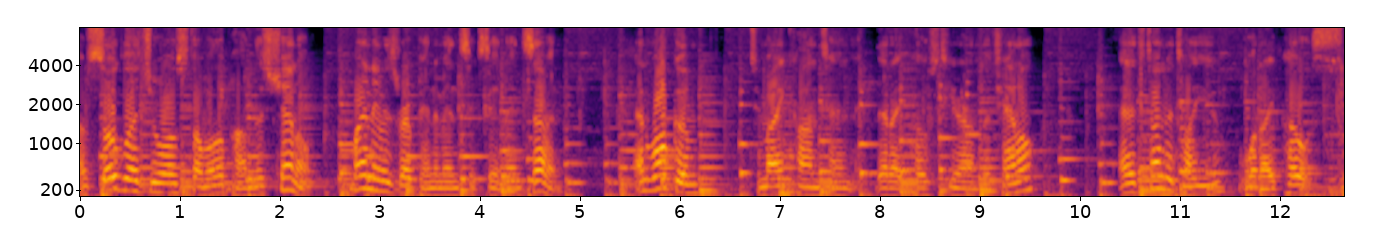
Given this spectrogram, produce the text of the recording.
I'm so glad you all stumbled upon this channel. My name is RedPandaman6897 and welcome to my content that I post here on the channel and it's time to tell you what I post.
